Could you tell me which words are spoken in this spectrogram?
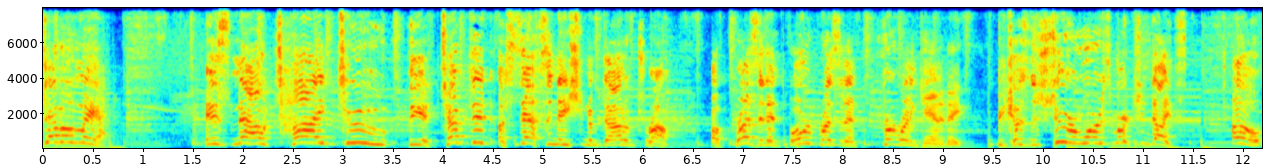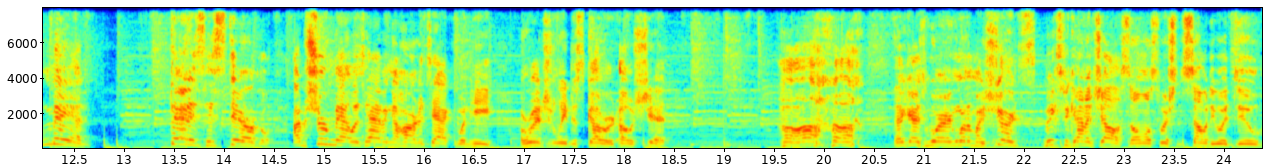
Demo Man, is now tied to the attempted assassination of Donald Trump, a president, former president, front running candidate, because the shooter wore his merchandise. Oh man, that is hysterical. I'm sure Matt was having a heart attack when he originally discovered, oh shit. that guy's wearing one of my shirts. Makes me kind of jealous. Almost wishing somebody would do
